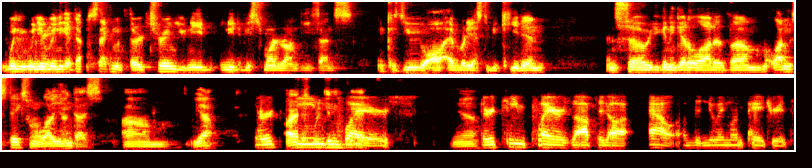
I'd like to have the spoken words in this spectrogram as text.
when you, when you when you get down to second and third string, you need you need to be smarter on defense because you all everybody has to be keyed in, and so you're going to get a lot of um, a lot of mistakes from a lot of young guys. Um, yeah, 13 All right, we're players. yeah, 13 players opted out out of the New England Patriots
